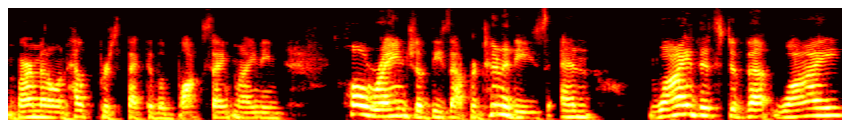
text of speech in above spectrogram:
environmental and health perspective of bauxite mining, whole range of these opportunities and why this develop, why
